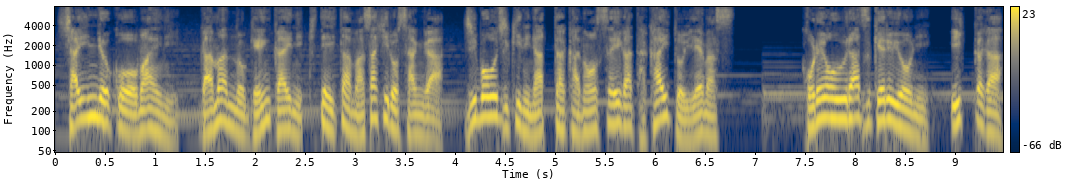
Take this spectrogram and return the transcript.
社員旅行を前に我慢の限界に来ていた正宏さんが自暴自棄になった可能性が高いと言えます。これを裏付けるように、一家が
